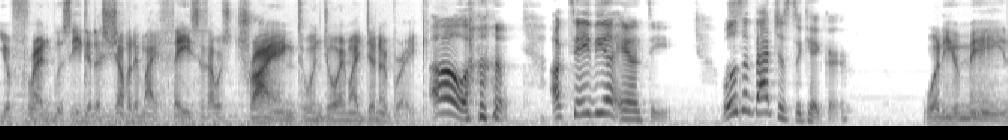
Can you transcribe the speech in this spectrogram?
Your friend was eager to shove it in my face as I was trying to enjoy my dinner break. Oh, Octavia Yancey. Well, isn't that just a kicker? What do you mean?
